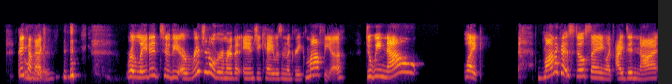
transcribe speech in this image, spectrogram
Great comeback. Related to the original rumor that Angie K was in the Greek mafia, do we now like Monica is still saying like I did not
